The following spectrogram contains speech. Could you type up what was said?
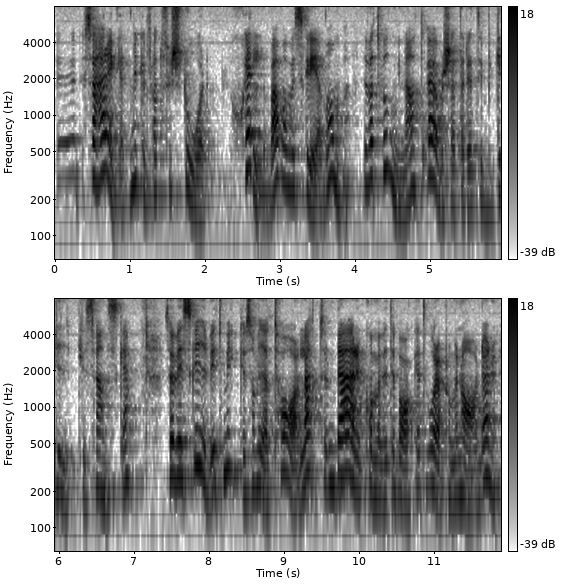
eh, så här enkelt, mycket för att förstå själva vad vi skrev om. Vi var tvungna att översätta det till begriplig svenska. Så vi har skrivit mycket som vi har talat. Där kommer vi tillbaka till våra promenader.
